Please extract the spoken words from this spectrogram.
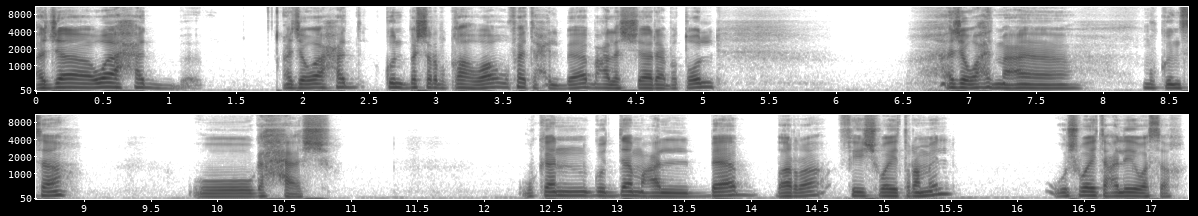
أجا واحد أجا واحد كنت بشرب قهوة وفاتح الباب على الشارع بطل أجا واحد مع مكنسة وقحاش. وكان قدام على الباب برا في شوية رمل وشوية عليه وسخ.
